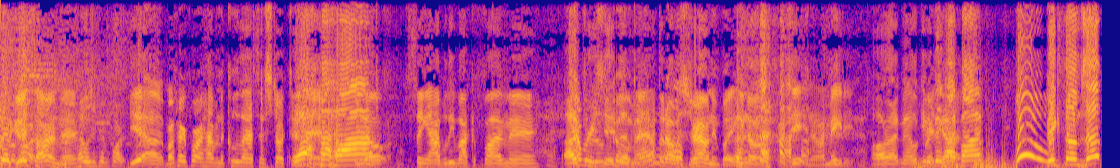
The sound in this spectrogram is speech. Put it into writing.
Was a good part? time, man. That was your favorite part. Yeah, uh, my favorite part having a cool ass instructor, man. you know, singing "I Believe I Could Fly," man. I that appreciate cool, that, man. I thought I was drowning, but you know, I didn't, and I made it. All right, man. We'll give you a big high five. Woo! Big thumbs up.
